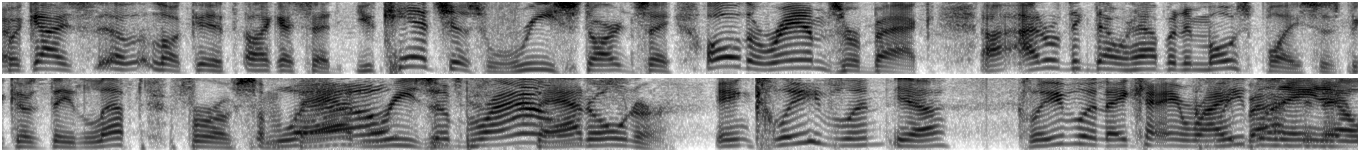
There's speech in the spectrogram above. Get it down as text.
but guys, uh, look, it, like I said, you can't just restart and say, "Oh, the Rams are back." I, I don't think that would happen in most places because they left for some well, bad reasons. The Browns, bad owner. in Cleveland. Yeah. Cleveland, they came right Cleveland back. ain't and they LA,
